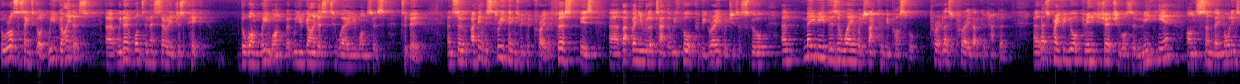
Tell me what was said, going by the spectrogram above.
but we're also saying to God, will you guide us? Uh, we don't want to necessarily just pick the one we want, but will you guide us to where you want us to be? And so I think there's three things we could pray. The first is uh, that venue we looked at that we thought could be great, which is a school. Um, maybe there's a way in which that could be possible. Pray, let's pray that could happen. Uh, let's pray for York Community Church, who also meet here on Sunday mornings.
